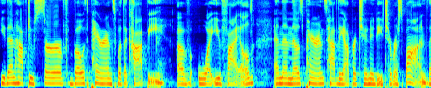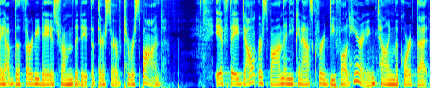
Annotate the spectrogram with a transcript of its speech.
You then have to serve both parents with a copy of what you filed, and then those parents have the opportunity to respond. They have the 30 days from the date that they're served to respond. If they don't respond, then you can ask for a default hearing telling the court that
